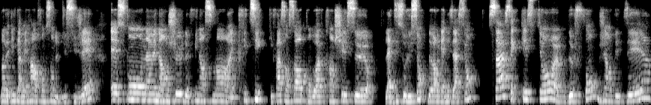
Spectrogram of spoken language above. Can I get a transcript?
dans le in-caméra en fonction du sujet. Est-ce qu'on a un enjeu de financement euh, critique qui fasse en sorte qu'on doit trancher sur la dissolution de l'organisation? Ça, c'est question euh, de fond, j'ai envie de dire,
